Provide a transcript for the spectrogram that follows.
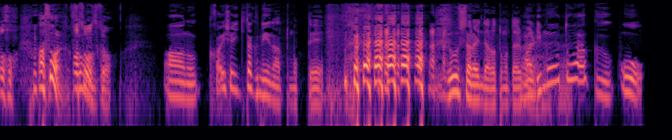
おあ、そうなのあそうなんですか？あの、会社行きたくねえなと思って、どうしたらいいんだろうと思ったら、まあ、はいはいはいリモートワークを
